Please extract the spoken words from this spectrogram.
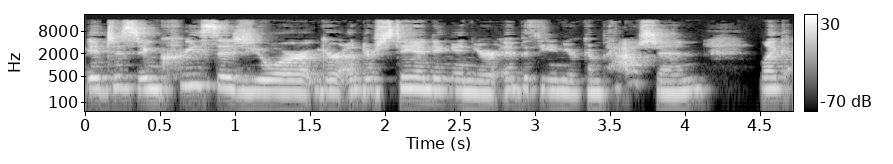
It just increases your your understanding and your empathy and your compassion. Like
